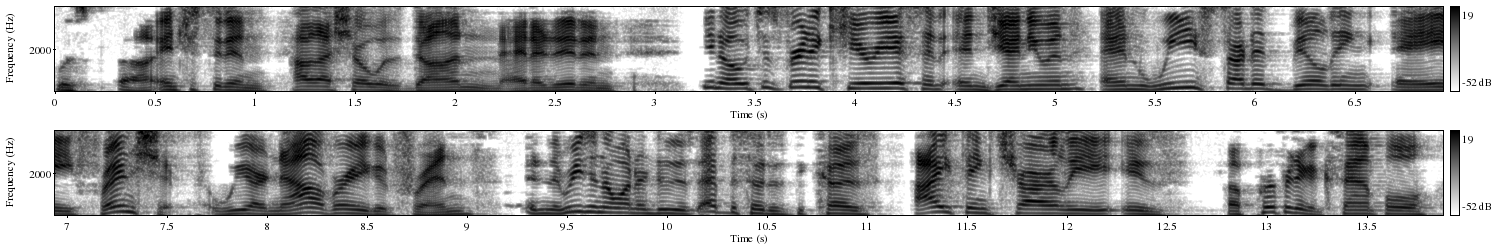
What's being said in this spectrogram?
was uh, interested in how that show was done and edited, and you know, just really curious and, and genuine. And we started building a friendship. We are now very good friends. And the reason I want to do this episode is because I think Charlie is a perfect example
